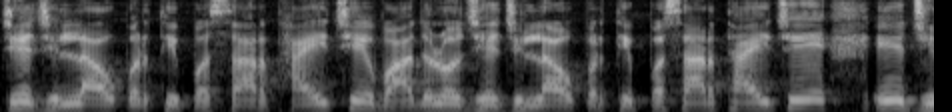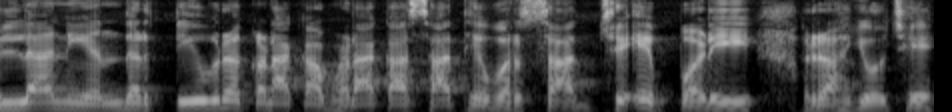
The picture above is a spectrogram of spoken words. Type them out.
જે જિલ્લા ઉપરથી પસાર થાય છે, વાદળો જે જિલ્લા ઉપરથી પસાર થાય છે, એ જિલ્લાની અંદર તીવ્ર કડાકા ભડાકા સાથે વરસાદ છે, એ પડી રહ્યો છે.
